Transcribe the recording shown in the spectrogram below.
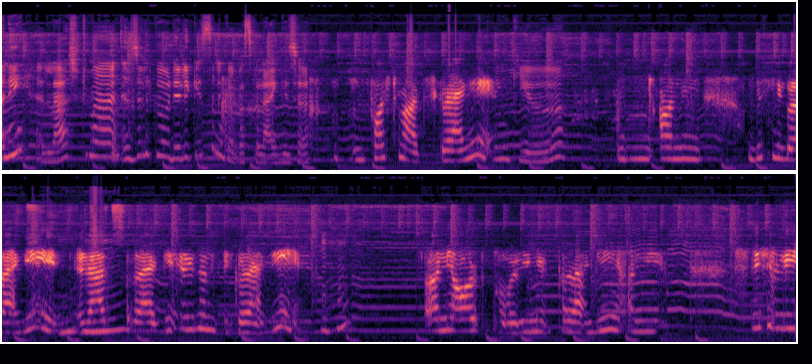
अनि लास्टमा एन्जलको डेलिकेसन कसको लागि छ? फर्स्टमा हजुरको लागि। थ्याङ्क यू अनि विष्णुको लागि राजको लागि रिजन्तीको लागि। अनि अर्को रिनेटको लागि अनि स्पेसली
